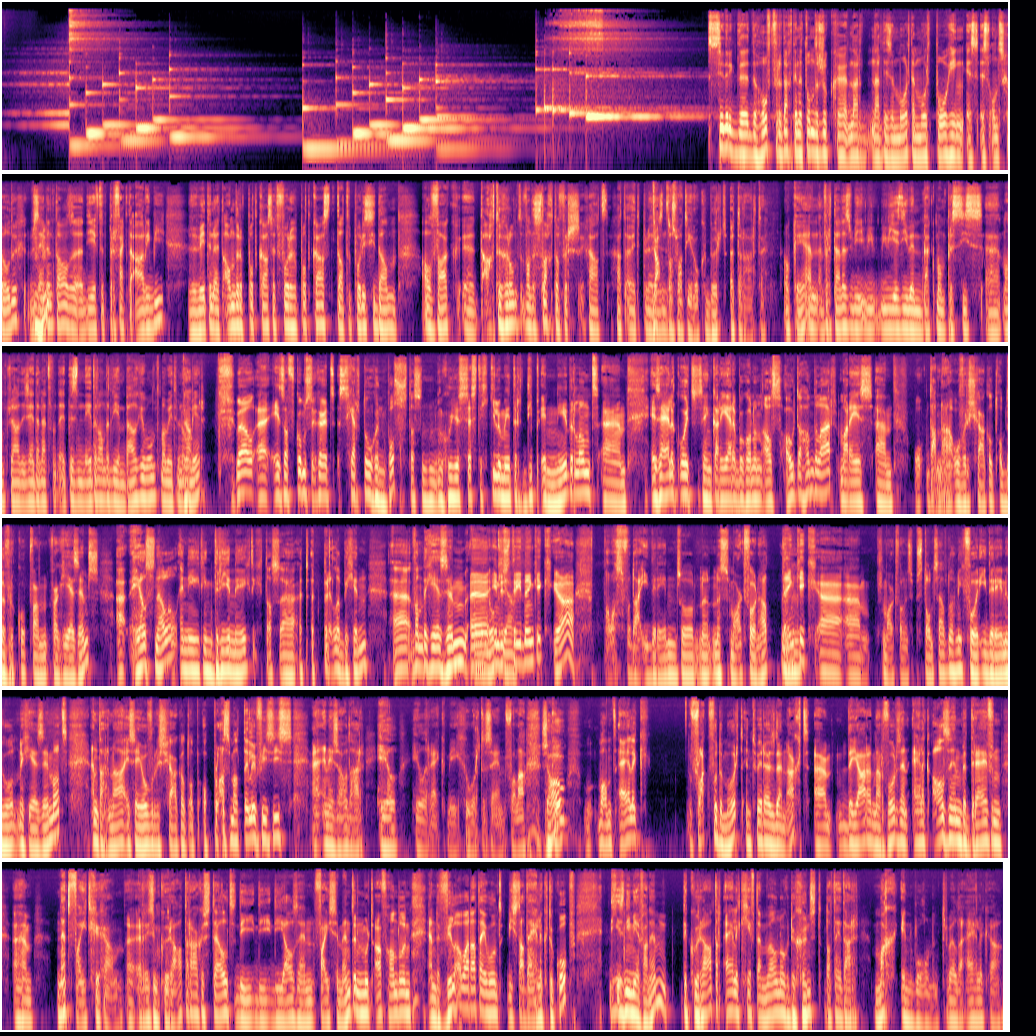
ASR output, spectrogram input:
Cedric, de, de hoofdverdachte in het onderzoek eh, naar, naar deze moord en moordpoging, is, is onschuldig. We zeiden het al, ze- die heeft het perfecte alibi. We weten uit andere podcasts, uit vorige podcast, dat de politie dan al vaak eh, de achtergrond van de slachtoffers gaat, gaat Ja, uitpluizen. dat is wat hier ook gebeurt, uiteraard. Hè. Oké, en, en vertel eens, wie, wie, wie is die Wim Beckman precies? Eh, want ja, die zei daarnet, van, het is een Nederlander die in België woont, maar weten we nog Ja. meer? Wel, eh, hij is afkomstig uit Schertogenbos. Dat is een, een goede 60 kilometer diep in Nederland. Ehm, hij is eigenlijk ooit zijn carrière begonnen als autohandelaar, maar hij is ehm, o- daarna overgeschakeld op de verkoop van, van gsm's. Eh, heel snel al, in 1993. Dat is het, het prille begin van de gsm-industrie, denk ik. Ja, dat was voordat iedereen zo'n een, een smartphone had, denk ik. Eh, ehm, smartphones bestond zelf nog niet, voor iedereen gewoon een gsm had. En daarna is hij overgeschakeld op, op plasmatelevisies. En, en hij zou daar heel, heel rijk mee geworden zijn. Voilà. Zou, want eigenlijk vlak voor de moord in 2008, ehm, de jaren daarvoor, zijn eigenlijk al zijn bedrijven ehm, net failliet gegaan. Eh, er is een curator aangesteld die, die, die al zijn faillissementen moet afhandelen. En de villa waar dat hij woont, die staat eigenlijk te koop. Die is niet meer van hem. De curator eigenlijk geeft hem wel nog de gunst dat hij daar mag in wonen. Terwijl dat eigenlijk ja,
